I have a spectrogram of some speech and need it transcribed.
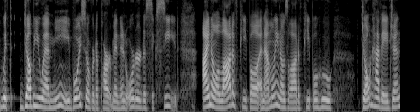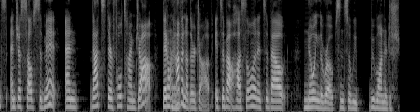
with WME voiceover department in order to succeed. I know a lot of people and Emily knows a lot of people who don't have agents and just self-submit and that's their full-time job. They don't right. have another job. It's about hustle and it's about knowing the ropes and so we we wanted to sh-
